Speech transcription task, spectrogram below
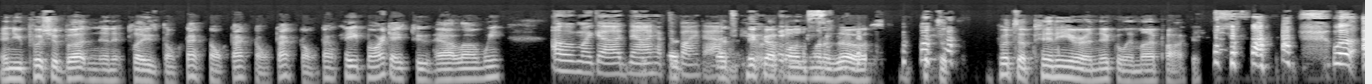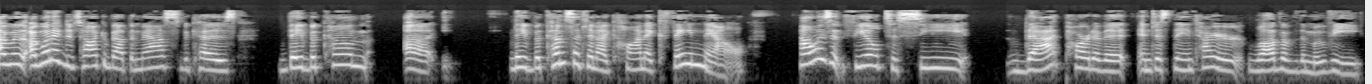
and you push a button and it plays don't don't don't don't don't eight more days to Halloween. Oh my God! Now I have to buy that. Let's pick up on one of those. Puts a, puts a penny or a nickel in my pocket. well, I was I wanted to talk about the masks because they become uh they become such an iconic thing now. How does it feel to see that part of it and just the entire love of the movie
